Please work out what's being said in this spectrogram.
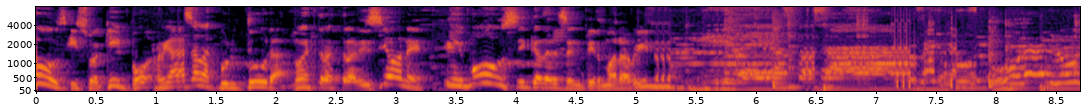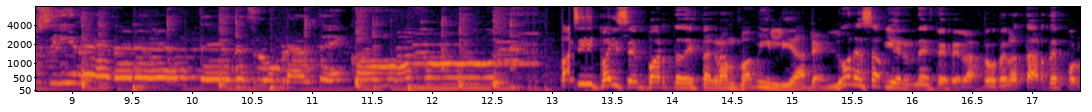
Luz y su equipo realzan la cultura, nuestras tradiciones y música del sentir maravino. Una luz irreverente, deslumbrante como tú. Participa y sé parte de esta gran familia de lunes a viernes desde las 2 de la tarde por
